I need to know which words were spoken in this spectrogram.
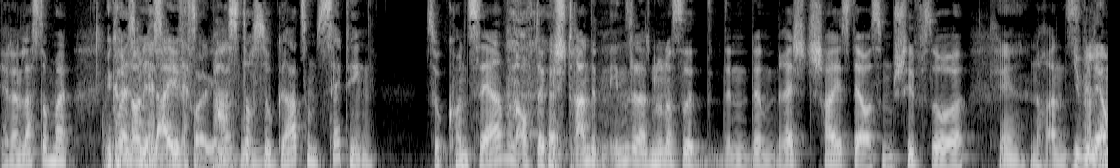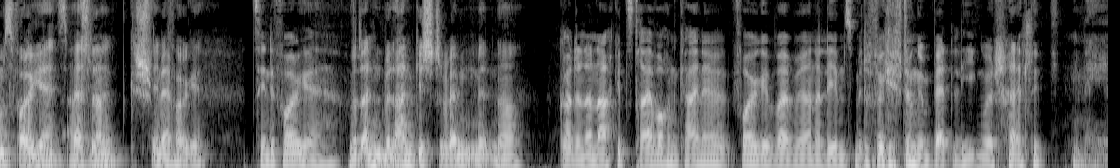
Ja, dann lass doch mal. Wir können auch eine Live-Folge Es passt machen. doch sogar zum Setting. So Konserven auf der gestrandeten Insel, hast nur noch so den, den Restscheiß, der aus dem Schiff so Okay. noch ans Jubiläumsfolge, an- ans Special, zehnte. Folge. Zehnte Folge. Wird an Land geschwemmt mit einer Gott, und danach gibt's drei Wochen keine Folge, weil wir an einer Lebensmittelvergiftung im Bett liegen wahrscheinlich. Nee,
